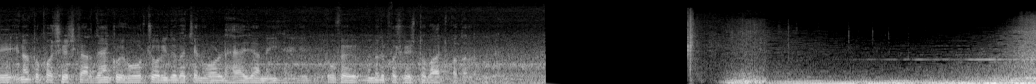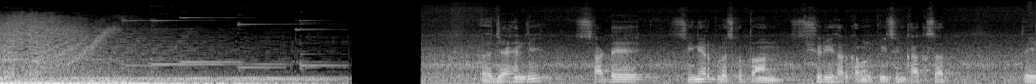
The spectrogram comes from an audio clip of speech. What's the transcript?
ਤੇ ਇਹਨਾਂ ਤੋਂ ਪੁੱਛਗਿੱਛ ਕਰਦੇ ਹਾਂ, ਕੋਈ ਹੋਰ ਚੋਰੀ ਦੇ ਵਿੱਚ ਇਨਵੋਲਡ ਹੈ ਜਾਂ ਨਹੀਂ ਹੈਗੇ, ਉਹ ਫਿਰ ਇਹਨਾਂ ਦੀ ਪੁੱਛਗਿੱਛ ਤੋਂ ਬਾਅਦ 'ਚ ਪਤਾ ਲੱਗੂਗਾ। ਜੈ ਹਿੰਦ ਜੀ, ਸਾਡੇ ਸੀਨੀਅਰ ਪੁਲਿਸ ਕਪਤਾਨ ਸ਼੍ਰੀ ਹਰਕਮਲਪ੍ਰੀਤ ਸਿੰਘ ਖੱਕ ਸਰ ਤੇ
